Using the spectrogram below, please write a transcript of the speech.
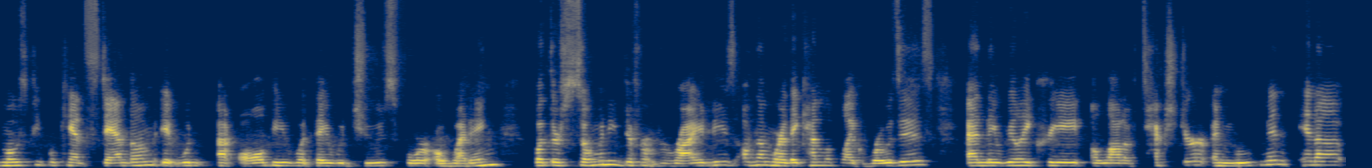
Most people can't stand them. It wouldn't at all be what they would choose for a wedding, but there's so many different varieties of them where they can look like roses and they really create a lot of texture and movement in a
